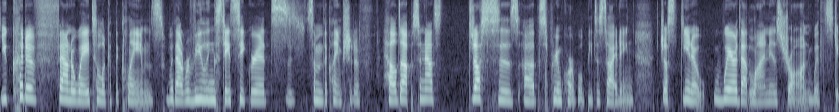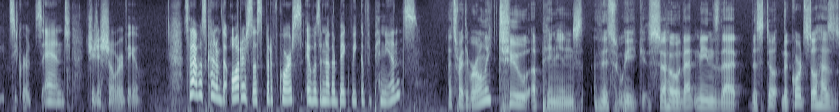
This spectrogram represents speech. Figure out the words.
you could have found a way to look at the claims without revealing state secrets. Some of the claims should have held up. So now it's justices, uh, the Supreme Court will be deciding just, you know, where that line is drawn with state secrets and judicial review. So that was kind of the orders list, but of course, it was another big week of opinions. That's right. There were only two opinions this week, so that means that the still the court still has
